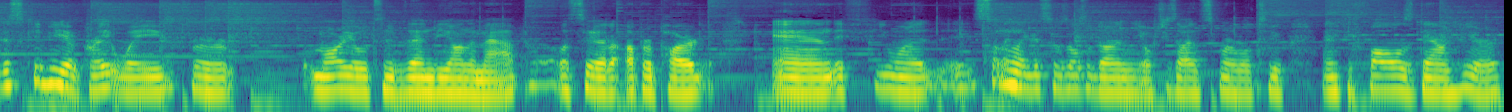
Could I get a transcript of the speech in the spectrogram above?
this could be a great way for Mario to then be on the map, let's say at the upper part, and if you want to, something like this was also done in Yoshi's Island World 2, and if he falls down here,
